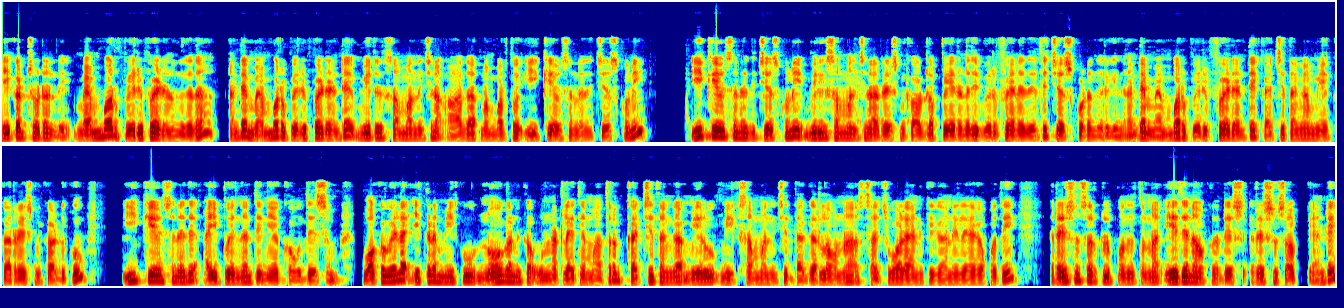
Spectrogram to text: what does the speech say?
ఇక్కడ చూడండి. మెంబర్ వెరిఫైడ్ ఉంది కదా? అంటే మెంబర్ వెరిఫైడ్ అంటే వీరికి సంబంధించిన ఆధార్ నంబర్తో ఈ కేవ్స్ అనేది చేసుకుని ఈ అనేది చేసుకుని వీరికి సంబంధించిన రేషన్ కార్డు లో పేరు అనేది వెరిఫై అనేది అయితే చేసుకోవడం జరిగింది. అంటే మెంబర్ వెరిఫైడ్ అంటే ఖచ్చితంగా మీ యొక్క రేషన్ కార్డుకు ఈ అనేది అయిపోయిందని దీని యొక్క ఉద్దేశం. ఒకవేళ ఇక్కడ మీకు నో గనుక ఉన్నట్లయితే మాత్రం ఖచ్చితంగా మీరు మీకు సంబంధించి దగ్గరలో ఉన్న సచివాలయానికి కానీ లేకపోతే రేషన్ సరుకులు పొందుతున్న ఏదైనా ఒక రేషన్ షాప్కి అంటే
